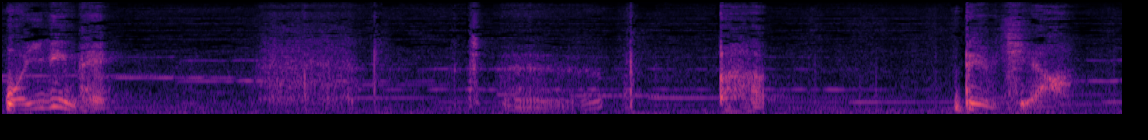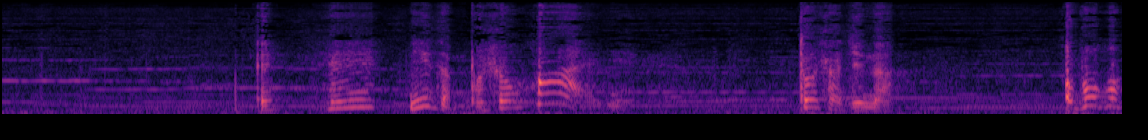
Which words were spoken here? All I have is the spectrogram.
我一定陪。呃，啊，对不起啊。哎，你怎么不说话呀？你多少斤呢？哦不不，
